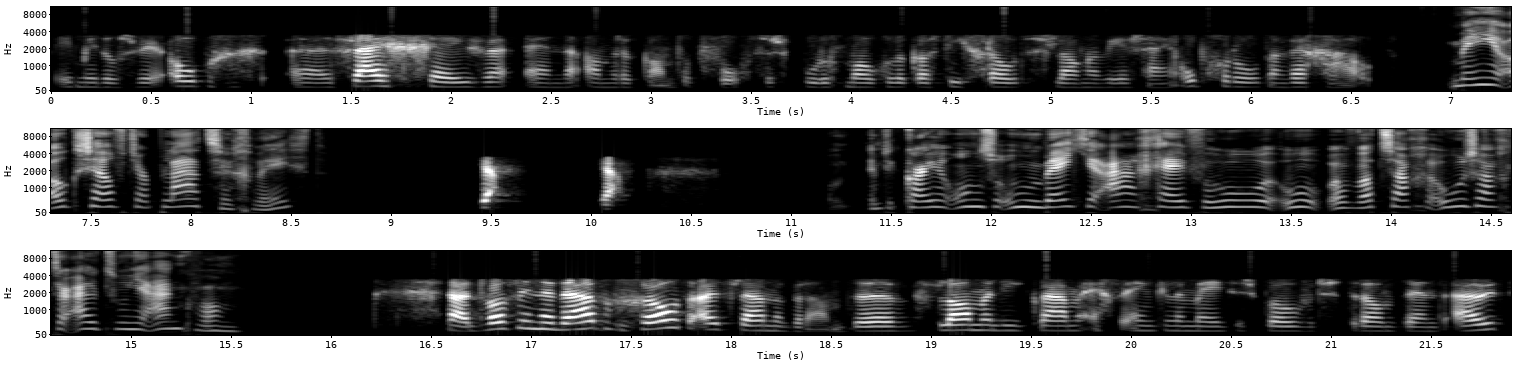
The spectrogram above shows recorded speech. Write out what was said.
inmiddels weer open uh, vrijgegeven. En de andere kant op volgt zo spoedig mogelijk als die grote slangen weer zijn opgerold en weggehaald. Ben je ook zelf ter plaatse geweest? Ja, ja. Kan je ons een beetje aangeven hoe, hoe, wat zag, hoe zag het eruit toen je aankwam? Nou, het was inderdaad een grote uitslaande brand. De vlammen die kwamen echt enkele meters boven de strandtent uit.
